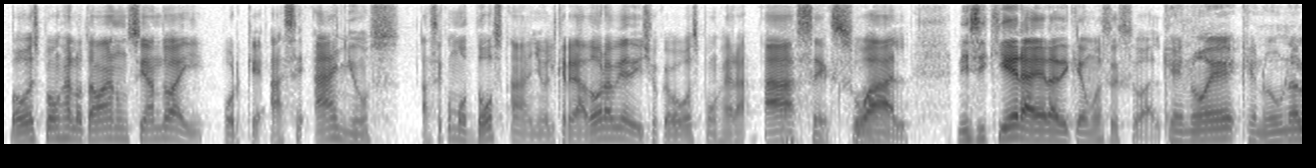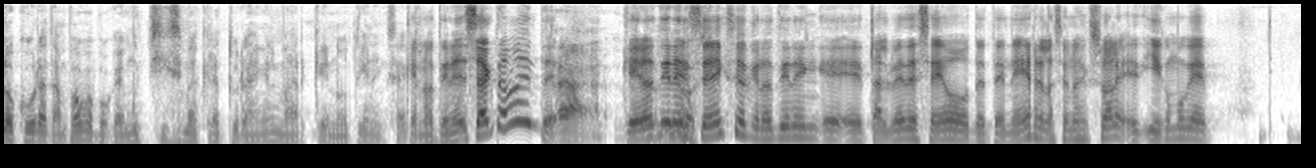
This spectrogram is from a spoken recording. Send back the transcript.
Bob Esponja lo estaban anunciando ahí porque hace años, hace como dos años, el creador había dicho que Bob Esponja era asexual. Ni siquiera era de que homosexual. Que no, es, que no es una locura tampoco, porque hay muchísimas criaturas en el mar que no tienen sexo. Que no tiene, exactamente. Que no tienen sexo, que no tienen eh, eh, tal vez deseo de tener relaciones sexuales. Y es como que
